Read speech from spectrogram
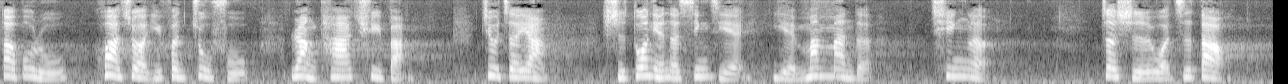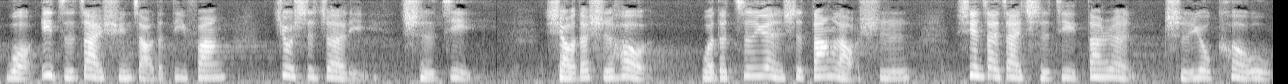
倒不如化作一份祝福，让它去吧。就这样，十多年的心结也慢慢的清了。这时我知道，我一直在寻找的地方就是这里——慈济。小的时候，我的志愿是当老师，现在在慈济担任慈幼课务，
